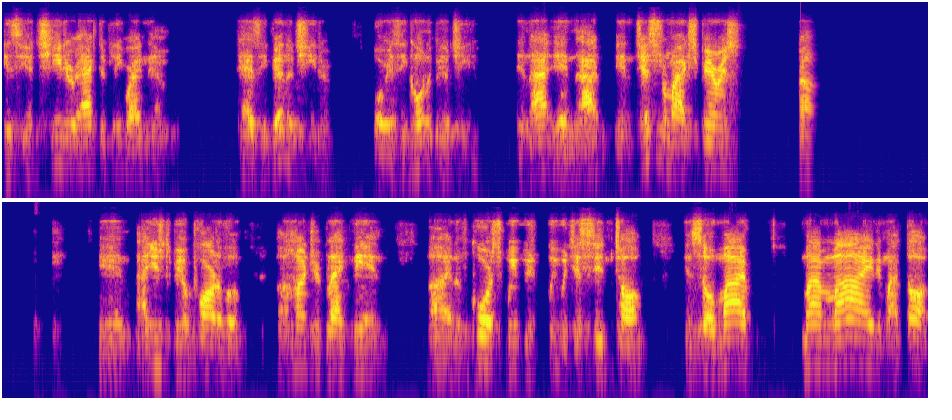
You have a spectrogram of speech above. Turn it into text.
Is he a cheater actively right now? Has he been a cheater, or is he going to be a cheater? And I and I and just from my experience, and I used to be a part of a, a hundred black men uh, and of course, we we would just sit and talk. And so my my mind and my thought,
